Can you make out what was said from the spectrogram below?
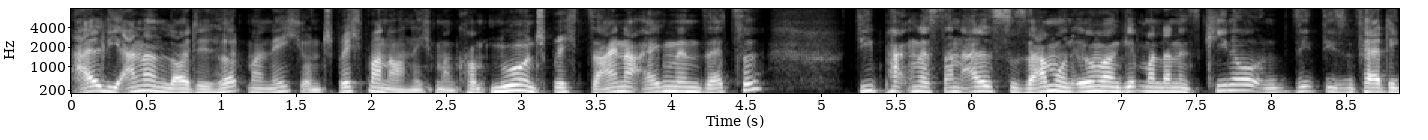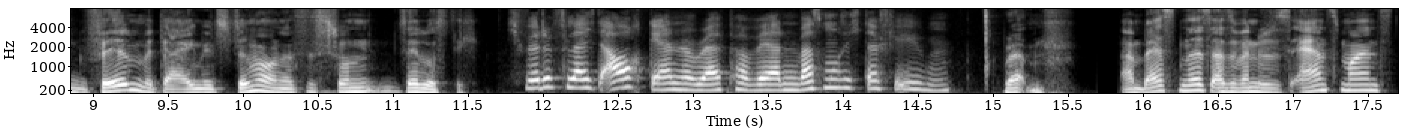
all die anderen Leute hört man nicht und spricht man auch nicht. Man kommt nur und spricht seine eigenen Sätze. Die packen das dann alles zusammen und irgendwann geht man dann ins Kino und sieht diesen fertigen Film mit der eigenen Stimme und das ist schon sehr lustig. Ich würde vielleicht auch gerne Rapper werden. Was muss ich dafür üben? Rappen. Am besten ist, also wenn du das ernst meinst,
